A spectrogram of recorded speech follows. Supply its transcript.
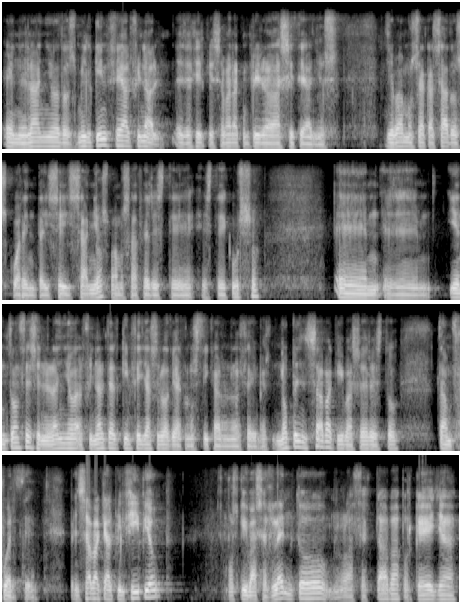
en el año 2015 al final, es decir, que se van a cumplir ahora siete años. Llevamos ya casados 46 años, vamos a hacer este, este curso. Eh, eh, y entonces en el año, al final del 15 ya se lo diagnosticaron Alzheimer. No pensaba que iba a ser esto tan fuerte. Pensaba que al principio, pues que iba a ser lento, no lo aceptaba porque ella...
